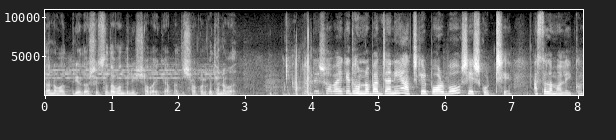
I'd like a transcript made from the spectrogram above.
ধন্যবাদ, প্রিয় দর্শক শ্রোতামণ্ডলী সবাইকে, আপনাদের সকলকে ধন্যবাদ। আপনাদের সবাইকে ধন্যবাদ জানিয়ে আজকের পর্ব শেষ করছি। আসসালামু আলাইকুম।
